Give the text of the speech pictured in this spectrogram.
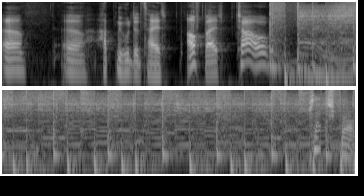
äh, äh, habt eine gute Zeit. Auf bald. Ciao. Plattsport.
